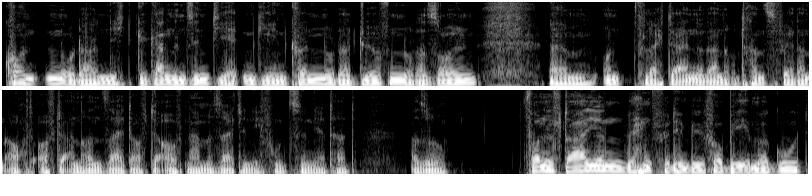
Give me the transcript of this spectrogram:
konnten oder nicht gegangen sind, die hätten gehen können oder dürfen oder sollen ähm, und vielleicht der ein oder andere Transfer dann auch auf der anderen Seite, auf der Aufnahmeseite nicht funktioniert hat. Also volle Stadien wären für den BVB immer gut.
